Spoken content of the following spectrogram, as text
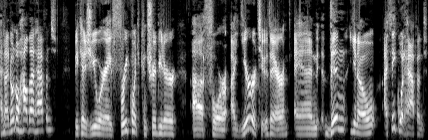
And I don't know how that happened because you were a frequent contributor uh, for a year or two there. And then, you know, I think what happened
